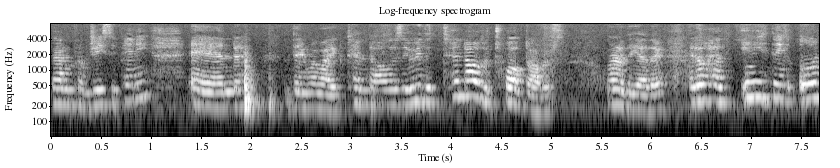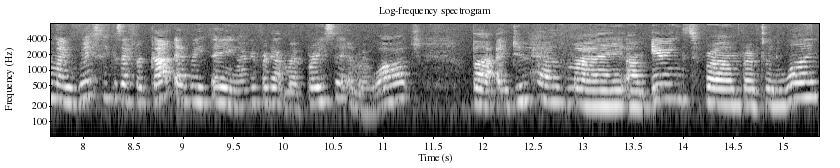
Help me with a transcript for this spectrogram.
Got them from JCPenney, and they were like ten dollars. They were either ten dollars or twelve dollars, one or the other. I don't have anything on my wrist because I forgot everything. Like I forgot my bracelet and my watch, but I do have my um, earrings from Forever Twenty One,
